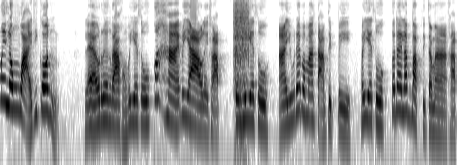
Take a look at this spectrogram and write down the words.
ไม่ลงหวายที่ก้น แล้วเรื่องราวของพระเยซูก็หายไปยาวเลยครับ จนพระเยซูอายุได้ประมาณ 30 ปี พระเยซูก็ได้รับบัพติศมาครับ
